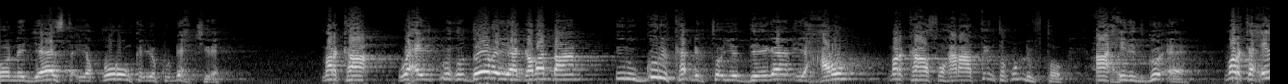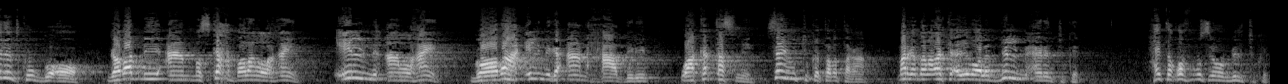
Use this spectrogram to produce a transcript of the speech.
oo najaasta iyo qurunka iyo ku dhex jira. Marka waxay wuxuu doonayaa gabadhan inuu guri ka dhigto iyo deegaan iyo xarun. Markaasuu haraati inta ku dhifto aa xidid go-a. Marka xididku go-o gabadhii aan maskax badan lahayn cilmi aan lahayn goobaha cilmiga aan xaadirin waa ka qasmi. Say u tukatama tagaan. Marka dambe arka iyadoo le bil ma aanan tukan. Xataa qof muslim oo bil tukan.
